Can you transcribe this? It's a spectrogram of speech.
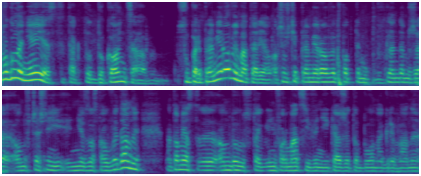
W ogóle nie jest tak to do końca super premierowy materiał. Oczywiście premierowy pod tym względem, że on wcześniej nie został wydany, natomiast y, on był z tej informacji wynika, że to było nagrywane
